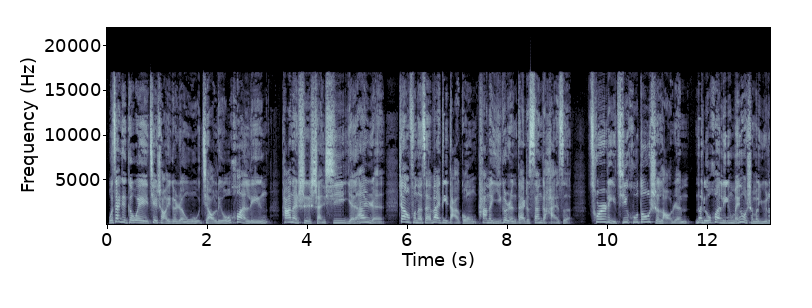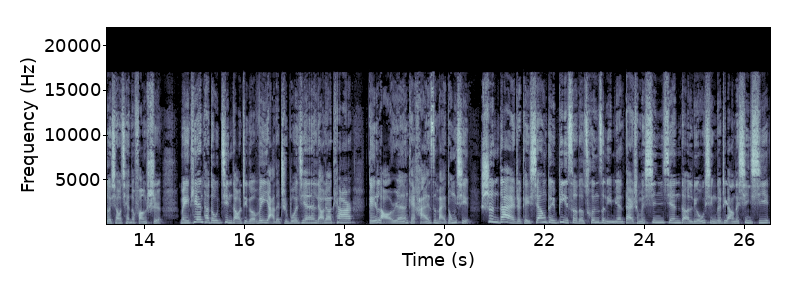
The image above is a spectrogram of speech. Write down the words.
我再给各位介绍一个人物，叫刘焕玲。她呢是陕西延安人，丈夫呢在外地打工，她呢一个人带着三个孩子。村里几乎都是老人，那刘焕玲没有什么娱乐消遣的方式，每天她都进到这个薇娅的直播间聊聊天儿，给老人、给孩子买东西，顺带着给相对闭塞的村子里面带什么新鲜的、流行的这样的信息。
